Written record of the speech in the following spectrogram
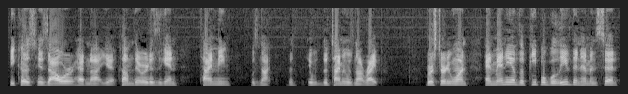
because his hour had not yet come. There it is again. Timing was not, the, it, the timing was not ripe. Verse 31, And many of the people believed in him and said,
